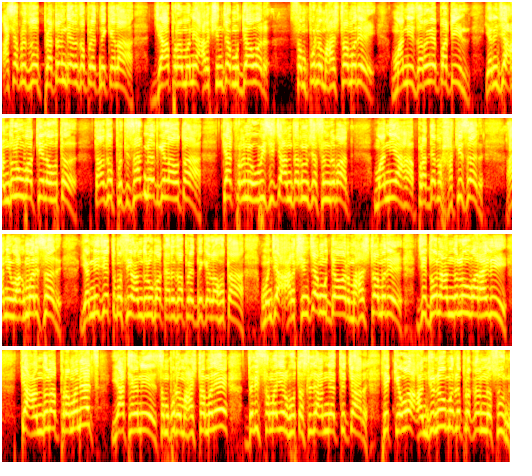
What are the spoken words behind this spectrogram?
अशा प्रकारचा जो पॅटर्न देण्याचा प्रयत्न केला. ज्याप्रमाणे आरक्षणच्या मुद्द्यावर संपूर्ण महाराष्ट्रामध्ये माननीय जरांगे पाटील यांनी जे आंदोलन उभा केलं होतं त्याला जो प्रतिसाद मिळत गेला होता त्याचप्रमाणे ओबीसीच्या आंदोलनाच्या संदर्भात माननीय हा प्राध्यापक हाके सर आणि वाघमारे सर यांनी जे तमसी आंदोलन उभा करण्याचा प्रयत्न केला होता म्हणजे आरक्षणच्या मुद्द्यावर महाराष्ट्रामध्ये जे दोन आंदोलन उभा राहिली त्या आंदोलनाप्रमाणेच या ठिकाणी संपूर्ण महाराष्ट्रामध्ये दलित समाजावर होत असलेले अन्य अत्याचार हे केवळ अंजनोमधलं प्रकरण नसून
